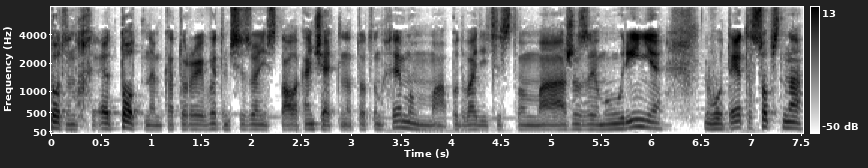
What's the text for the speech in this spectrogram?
Тоттенх, э, Тоттенхэм, который в этом сезоне стал окончательно Тоттенхэмом а, под водительством а, Жозе Мауринья. Вот, и это, собственно,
